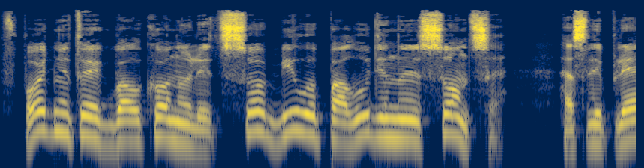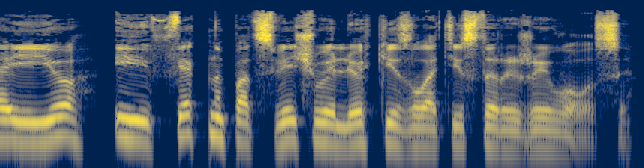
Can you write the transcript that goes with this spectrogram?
в поднятое к балкону лицо било полуденное солнце, ослепляя ее и эффектно подсвечивая легкие золотисто-рыжие волосы.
